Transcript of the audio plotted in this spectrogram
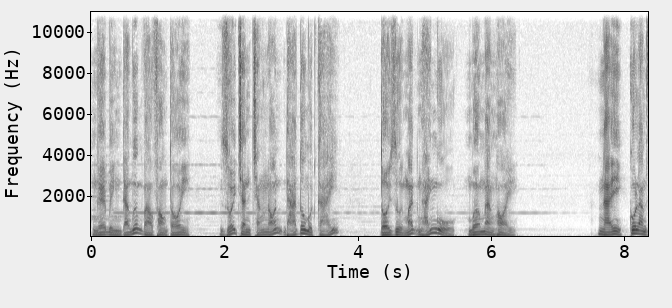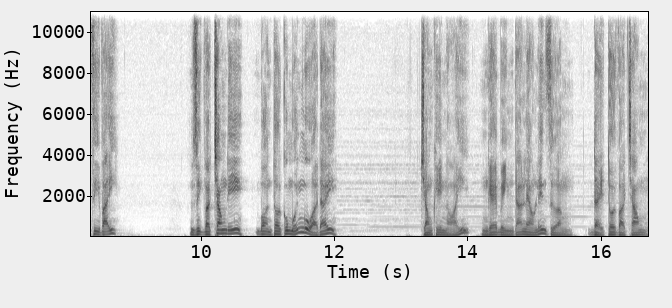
Nghe Bình đã bước vào phòng tôi, duỗi chân trắng nón đá tôi một cái. Tôi rủi mắt ngái ngủ, mơ màng hỏi. Này, cô làm gì vậy? Dịch vào trong đi, bọn tôi cũng muốn ngủ ở đây. Trong khi nói, Nghe Bình đã leo lên giường, đẩy tôi vào trong.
